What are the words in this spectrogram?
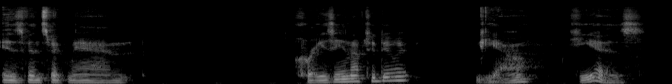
Is Vince McMahon crazy enough to do it? Yeah, he is.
